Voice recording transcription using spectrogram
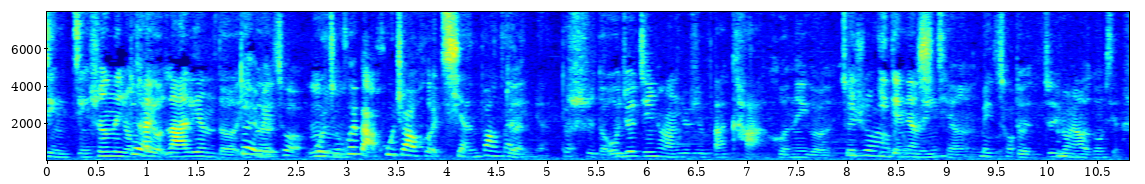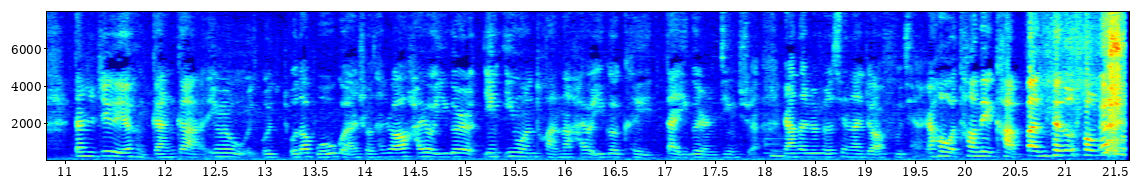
紧紧身那种，它有拉链的。对，没错，我就嗯会把护照和钱放在里面。对，是的，我就经常就是把卡和那个最重要的一点点零钱，没错对最重要的东西。但是这个也很尴尬，因为我我我到博物馆的时候，他说、哦还有一个英英文团呢，还有一个可以带一个人进去，嗯然后他就说现在就要付钱，然后我掏那个卡半天都掏不出，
